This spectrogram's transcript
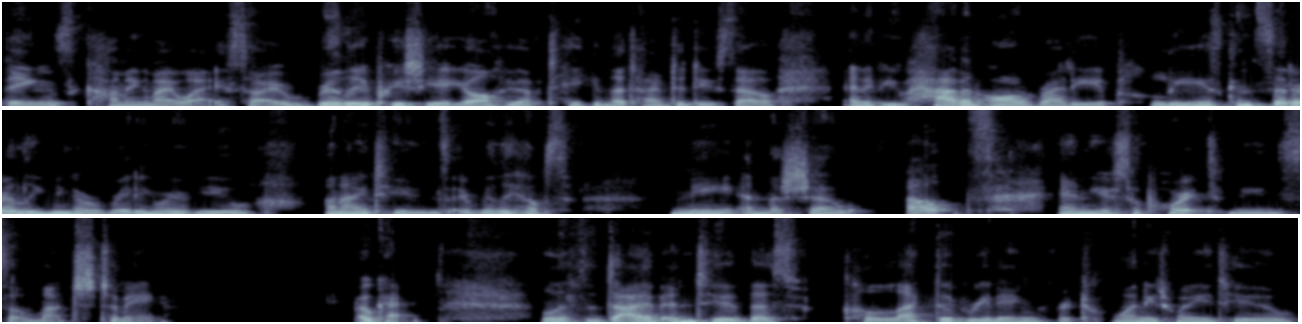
things coming my way. So I really appreciate y'all who have taken the time to do so. And if you haven't already, please consider leaving a rating review on iTunes. It really helps me and the show out, and your support means so much to me. Okay, let's dive into this collective reading for 2022.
